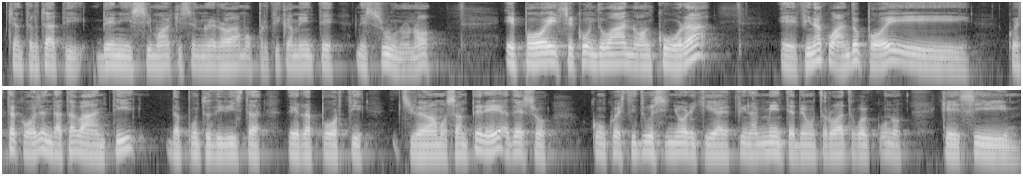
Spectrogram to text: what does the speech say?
ci hanno trattati benissimo, anche se non eravamo praticamente nessuno, no? E poi il secondo anno ancora, e fino a quando poi questa cosa è andata avanti dal punto di vista dei rapporti, ci avevamo San Peré, adesso con questi due signori che eh, finalmente abbiamo trovato qualcuno che si,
